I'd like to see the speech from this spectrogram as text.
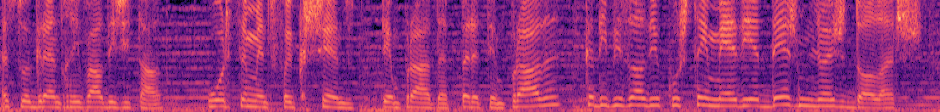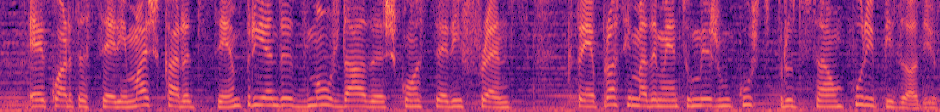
a sua grande rival digital. O orçamento foi crescendo de temporada para temporada, cada episódio custa em média 10 milhões de dólares. É a quarta série mais cara de sempre e anda de mãos dadas com a série Friends, que tem aproximadamente o mesmo custo de produção por episódio.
